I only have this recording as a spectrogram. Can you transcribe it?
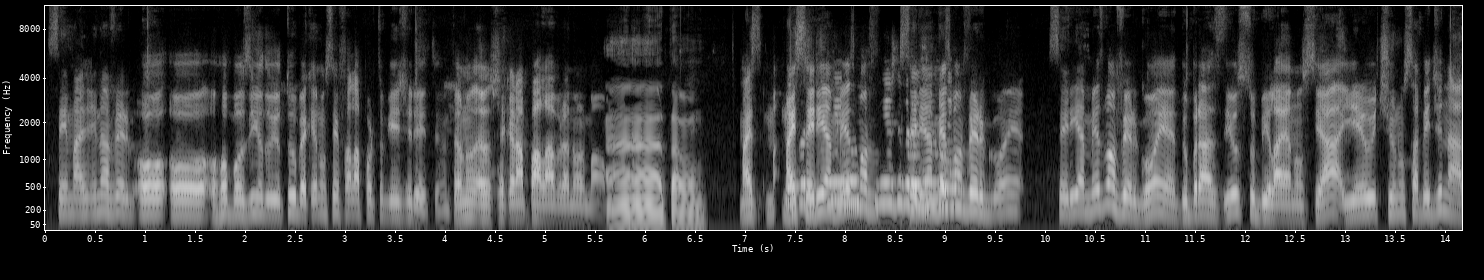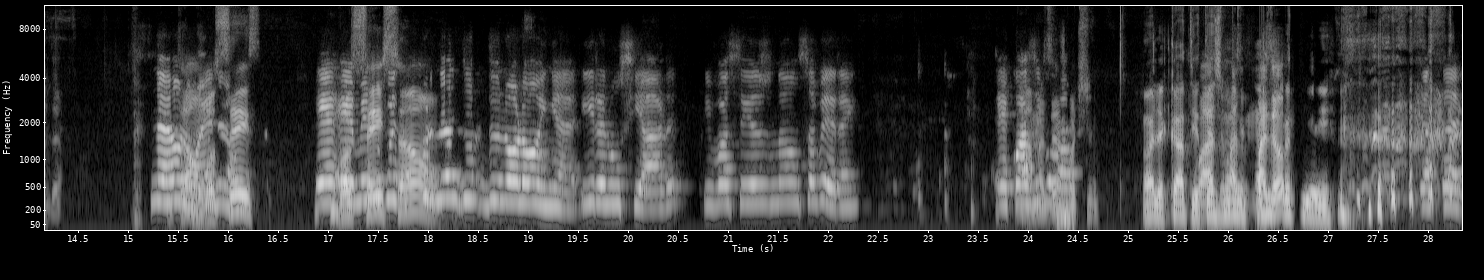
você imagina ver, o, o, o robozinho do YouTube é que eu não sei falar português direito, então eu achei que era uma palavra normal. Ah, tá bom. Mas, mas seria a mesma, seria a mesma vergonha, seria a mesma vergonha do Brasil subir lá e anunciar e eu e o tio não saber de nada. Não, então, não é, vocês, não. É, é a mesma coisa são... que Fernando de Noronha ir anunciar e vocês não saberem. É quase não, igual. Eu... Olha, Kátia, quase, tens uma mas, mas eu... para ti aí. Já sei.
